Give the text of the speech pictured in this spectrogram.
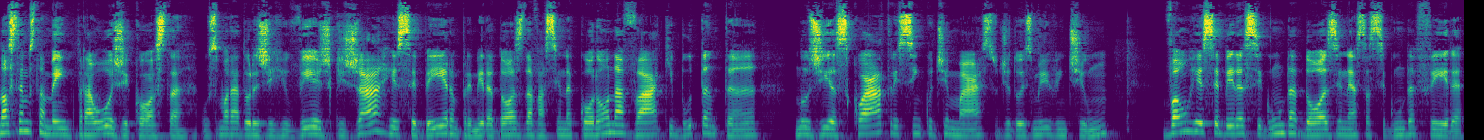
Nós temos também para hoje, Costa, os moradores de Rio Verde que já receberam a primeira dose da vacina Coronavac Butantan nos dias 4 e 5 de março de 2021 vão receber a segunda dose nesta segunda-feira.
